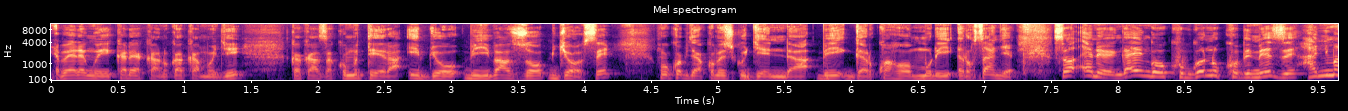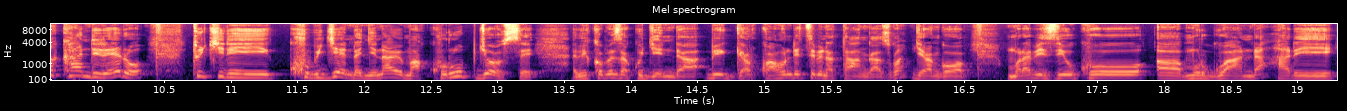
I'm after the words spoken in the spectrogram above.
yaba yaranyweye kariya kantu k'akamogi kakaza kumutera ibyo bibazo byose nk'uko byakomeje kugenda bigarukwaho muri rusange. So anyway ngahe ngo kubwo nuko bimeze hanyuma kandi rero tukiri ku bigendanye n'ayo makuru byose bikomeza kugenda bigarukwaho ndetse binatangazwa ngira ngo murabizi yuko uh, mu rwanda hari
